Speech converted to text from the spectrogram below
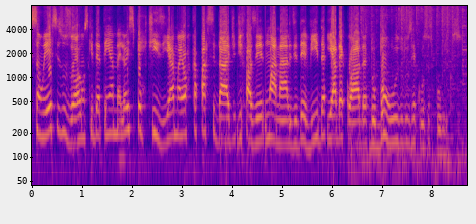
são esses os órgãos que detêm a melhor expertise e a maior capacidade de fazer uma análise devida e adequada do bom uso dos recursos públicos.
